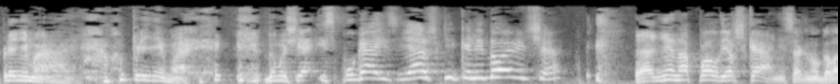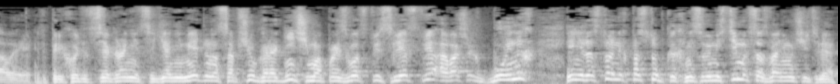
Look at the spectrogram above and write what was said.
Принимай, принимай. Думаешь, я испугаюсь Яшки Калиновича? Я не на пол вершка не согну головы. Это переходит все границы. Я немедленно сообщу городничим о производстве следствия о ваших буйных и недостойных поступках, несовместимых со званием учителя.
